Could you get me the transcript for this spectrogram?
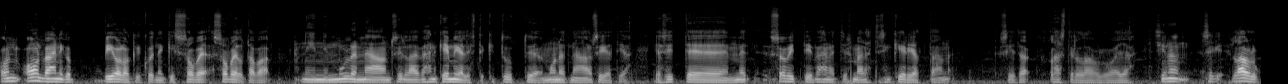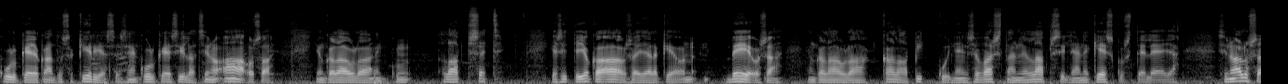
on, on vähän niin kuin biologi kuitenkin sove, soveltava, niin, niin mulle nämä on sillä vähän kemiallistikin tuttuja monet nämä asiat. Ja, ja sitten me sovittiin vähän, että jos mä lähtisin kirjoittamaan siitä lastenlaulua. Ja siinä on se laulu kulkee, joka on tuossa kirjassa, sehän kulkee sillä, että siinä on A-osa, jonka laulaa niin kuin lapset. Ja sitten joka A-osan jälkeen on B-osa, jonka laulaa Kala Pikkuinen. Se vastaa ne lapsille ja ne keskustelee. Ja siinä on alussa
